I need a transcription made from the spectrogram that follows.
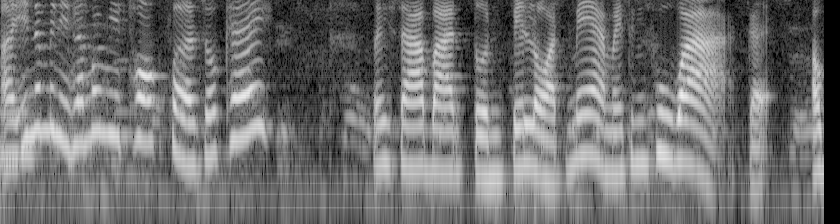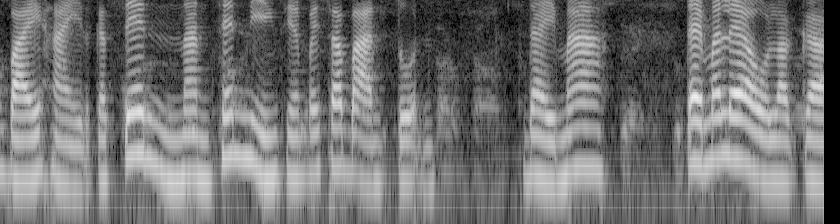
อ่าอินนั้นไม่นี่แล้วมันมี talk first โอเค ไปสาบานตนไปหลอดแม่หมายถึงผู้ว่าก็เอาใบให้แล้วก็เส้นนั่นเส้นนี้เสียนไปสาบานตนได้มาได้มาแล้วแล้วก็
